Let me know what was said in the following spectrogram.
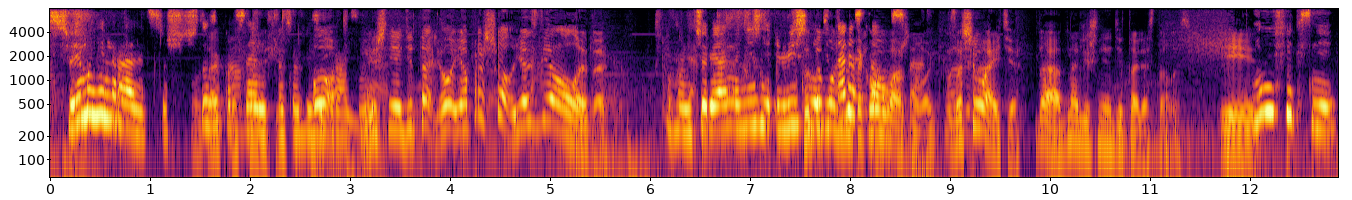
Что ему не нравится? Ш- Вот Что за пациент такой если- О, безобразный? лишняя деталь. О, я прошел, я сделал это. Что, реально нижняя, лишняя Что-то может быть такого важного. Зашивайте. Да, одна лишняя деталь осталась. И Ну и фиг с ней.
